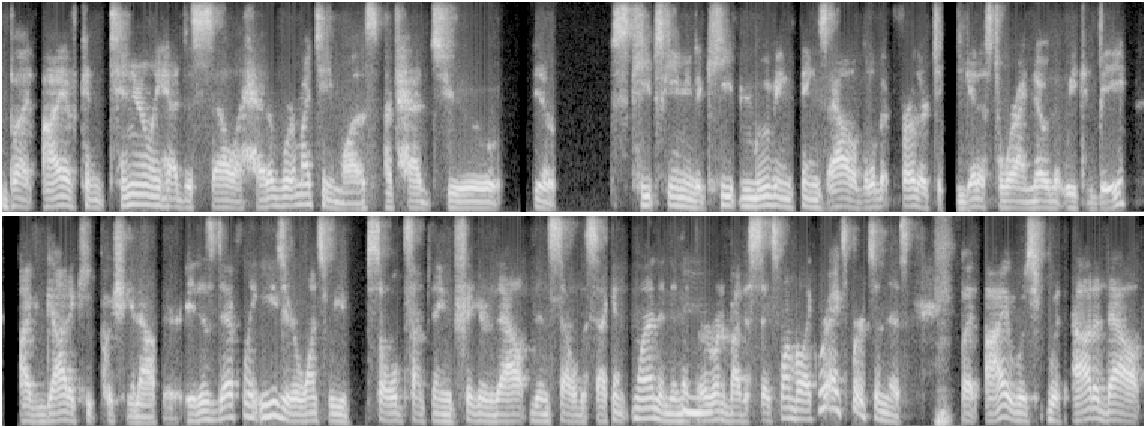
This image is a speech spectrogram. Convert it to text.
but I have continually had to sell ahead of where my team was. I've had to, you know, keep scheming to keep moving things out a little bit further to get us to where I know that we can be. I've got to keep pushing it out there. It is definitely easier once we've sold something, figured it out, then sell the second one, and then the mm-hmm. third one. By the sixth one, we're like, we're experts in this. But I was without a doubt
